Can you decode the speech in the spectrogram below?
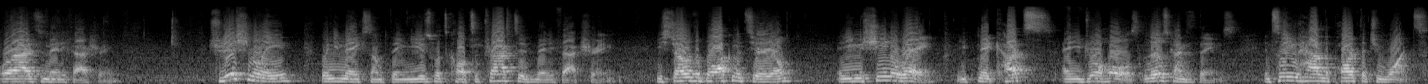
or additive manufacturing? Traditionally, when you make something, you use what's called subtractive manufacturing. You start with a block of material and you machine away. You make cuts and you drill holes and those kinds of things until you have the part that you want.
